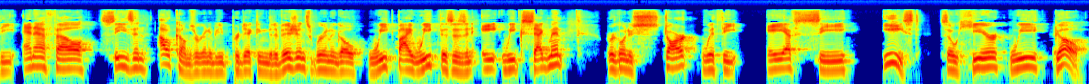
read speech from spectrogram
the NFL season outcomes. We're going to be predicting the divisions. We're going to go week by week. This is an eight week segment. We're going to start with the AFC East. So here we go.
